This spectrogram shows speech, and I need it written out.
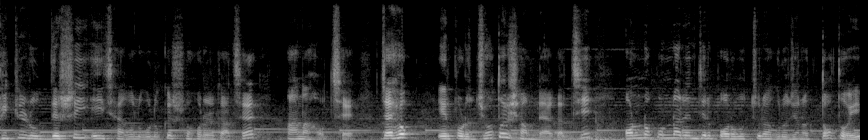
বিক্রির উদ্দেশ্যেই এই ছাগলগুলোকে শহরের কাছে আনা হচ্ছে। যাই হোক, এরপর যতই সামনে আগাচ্ছি, অন্নপূর্ণা রেঞ্জের পর্বতচূড়াগুলো যেন ততই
